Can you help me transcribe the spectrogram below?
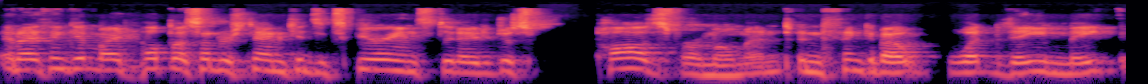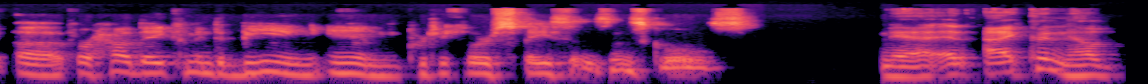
And I think it might help us understand kids' experience today to just pause for a moment and think about what they make of or how they come into being in particular spaces and schools. Yeah. And I couldn't help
